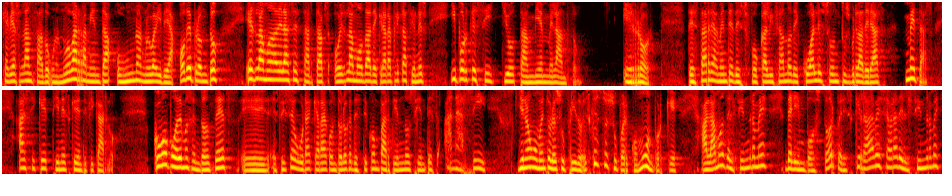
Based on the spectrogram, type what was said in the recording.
que habías lanzado una nueva herramienta o una nueva idea o de pronto es la moda de las startups o es la moda de crear aplicaciones y porque sí, yo también me lanzo. Error. Te está realmente desfocalizando de cuáles son tus verdaderas metas. Así que tienes que identificarlo. ¿Cómo podemos entonces, eh, estoy segura que ahora con todo lo que te estoy compartiendo sientes, Ana, sí, yo en algún momento lo he sufrido. Es que esto es súper común porque hablamos del síndrome del impostor, pero es que rara vez se habla del síndrome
